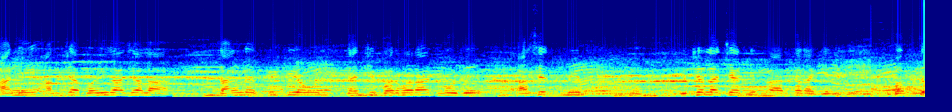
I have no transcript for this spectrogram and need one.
आणि आमच्या बळीराजाला चांगलं पीक येऊन त्यांची भरभराट होऊ दे असेच मी विठ्ठलाच्यानी प्रार्थना केली. फक्त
